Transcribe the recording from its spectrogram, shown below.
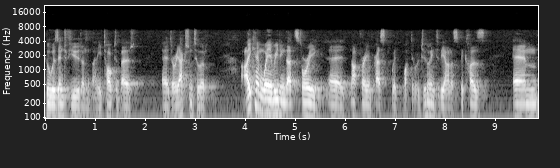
who was interviewed and, and he talked about uh, the reaction to it. I came away reading that story uh, not very impressed with what they were doing, to be honest, because um,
